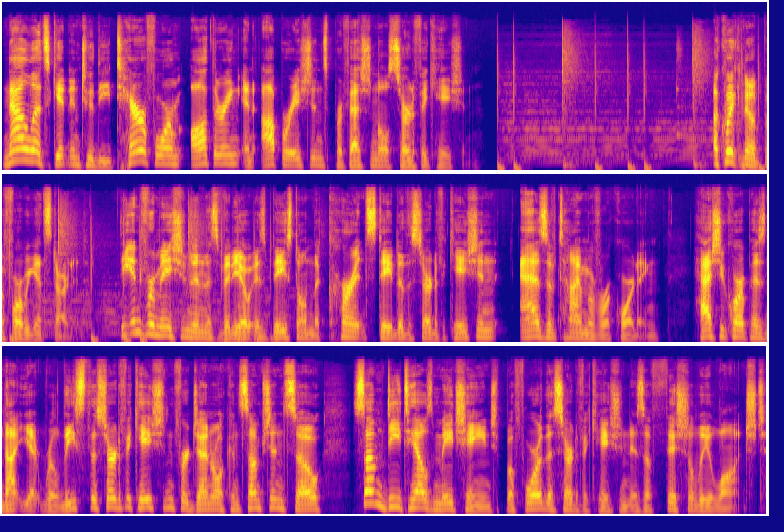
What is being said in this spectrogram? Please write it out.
Now let's get into the Terraform Authoring and Operations Professional Certification. A quick note before we get started. The information in this video is based on the current state of the certification as of time of recording. HashiCorp has not yet released the certification for general consumption, so some details may change before the certification is officially launched.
